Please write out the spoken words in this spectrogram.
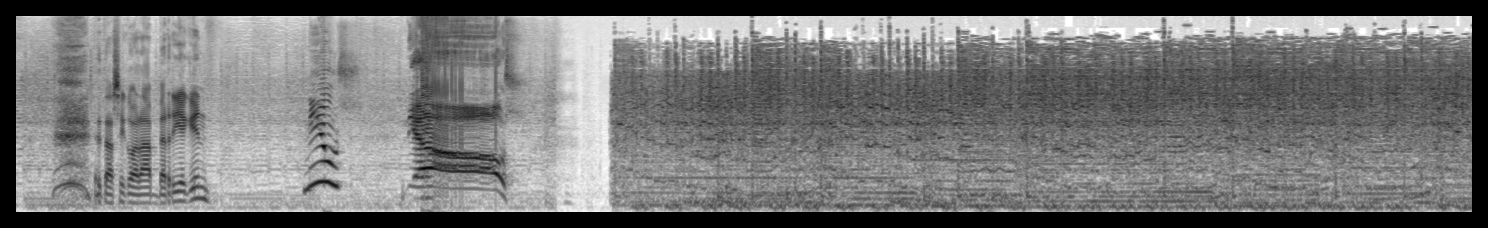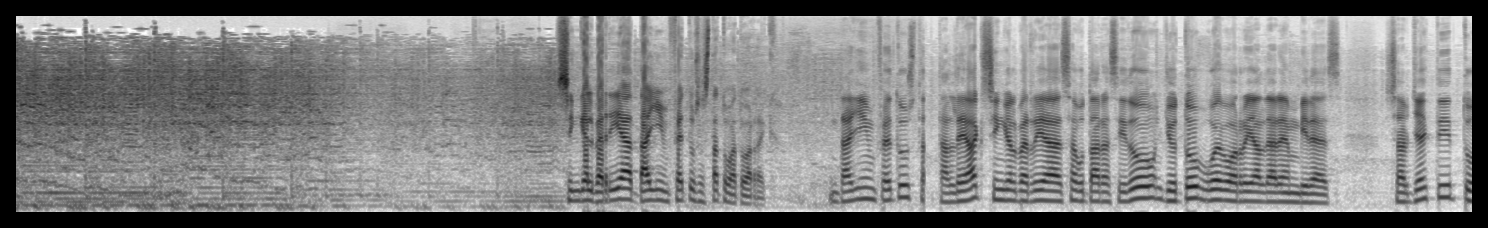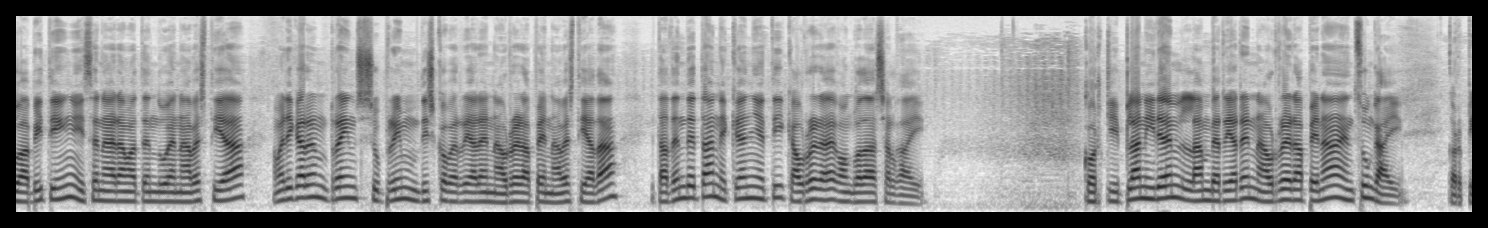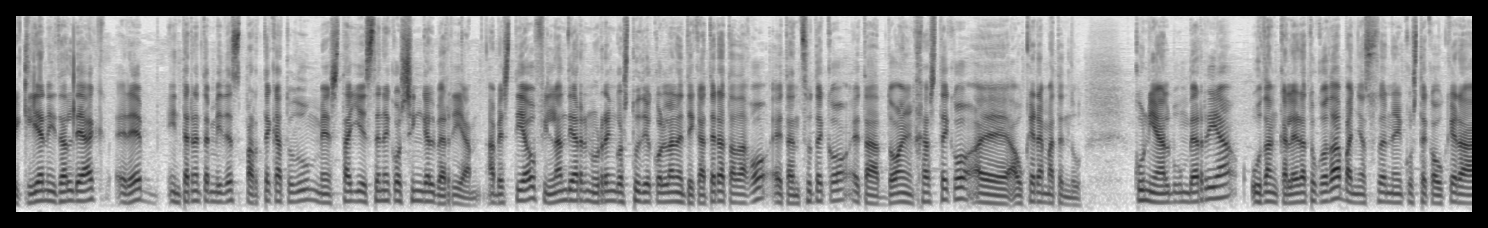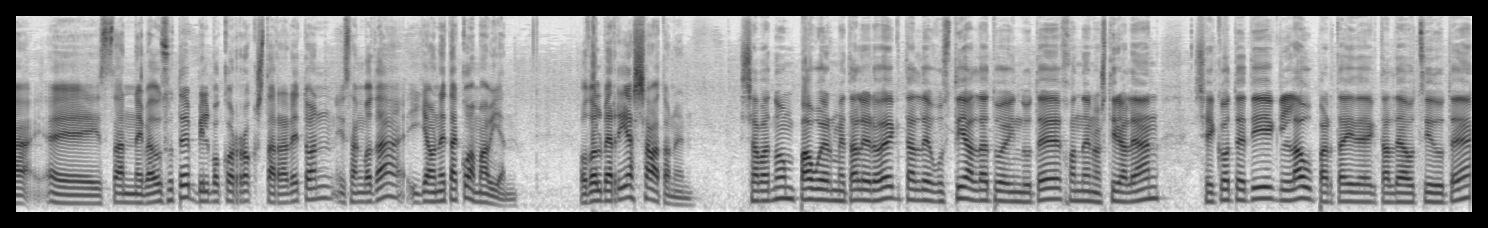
eta hasiko gara berriekin News! News! Single berria Dying Fetus estatu batuarrek. Dying Fetus taldeak single berria ezagutarazi du YouTube web orrialdearen bidez. Subjected to a Beating izena eramaten duen abestia, Amerikaren Reign Supreme disko berriaren aurrerapen abestia da, eta dendetan ekainetik aurrera egongo da salgai. Korki planiren lan berriaren aurrerapena entzungai. Korpiklian italdeak ere interneten bidez partekatu du Mestai izeneko single berria. Abesti hau Finlandiarren urrengo estudioko lanetik aterata dago eta entzuteko eta doain jasteko eh, aukera ematen du. Kunia album berria, udan kaleratuko da, baina zuten ikusteko aukera eh, izan nahi baduzute, Bilboko Rockstar aretoan izango da, ila honetako amabian. Odol berria sabat honen. Sabaton Power Metaleroek talde guztia aldatu egin dute, joan den ostiralean, seikotetik lau partaideek taldea utzi dute,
